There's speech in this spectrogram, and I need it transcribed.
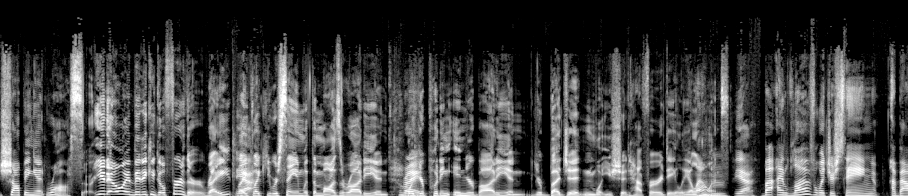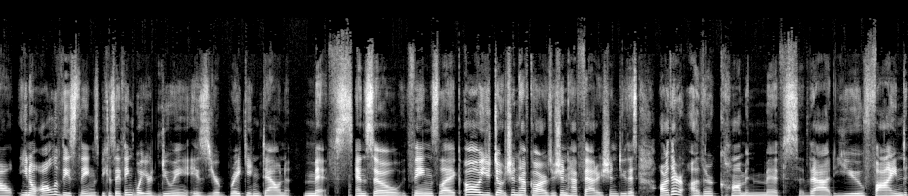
shopping at Ross, you know, and then it could go further, right? Yeah. Like like you were saying with the Maserati and what you're putting in your body and your budget and what you should have for a daily mm-hmm. allowance. yeah But I love what you're saying about, you know, all of these things because I think what you're doing is you're breaking down myths. And so things like, oh, you don't shouldn't have carbs, you shouldn't have fat, or you shouldn't do this. Are there other common myths that you find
